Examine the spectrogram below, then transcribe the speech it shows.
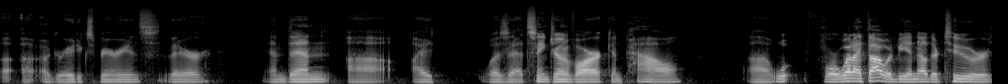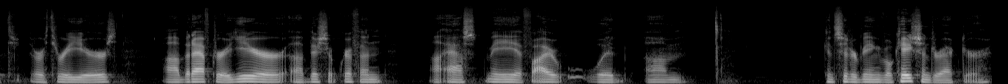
a, a, great experience there. And then uh, I was at St. Joan of Arc and Powell uh, w- for what I thought would be another two or, th- or three years. Uh, but after a year, Bishop Griffin asked me if I would um, consider being vocation director?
